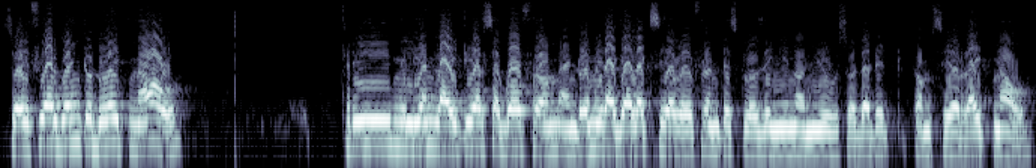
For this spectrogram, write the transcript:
So if you are going to do it now, 3 million light years ago from Andromeda galaxy a wavefront is closing in on you so that it comes here right now,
